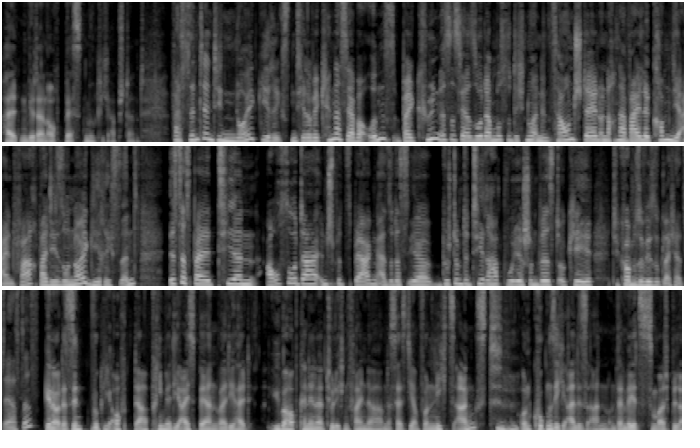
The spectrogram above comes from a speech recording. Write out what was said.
halten wir dann auch bestmöglich Abstand. Was sind denn die neugierigsten Tiere? Wir kennen das ja bei uns. Bei Kühen ist es ja so, da musst du dich nur an den Zaun stellen und nach einer Weile kommen die einfach, weil die so neugierig sind. Ist das bei Tieren auch so da in Spitzbergen? Also, dass ihr bestimmte Tiere habt, wo ihr schon wisst, okay, die kommen sowieso gleich als erstes? Genau, das sind wirklich auch da primär die Eisbären, weil die halt überhaupt keine natürlichen Feinde haben. Das heißt, die haben von nichts Angst Mhm. und gucken sich alles an. Und wenn wir jetzt zum Beispiel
